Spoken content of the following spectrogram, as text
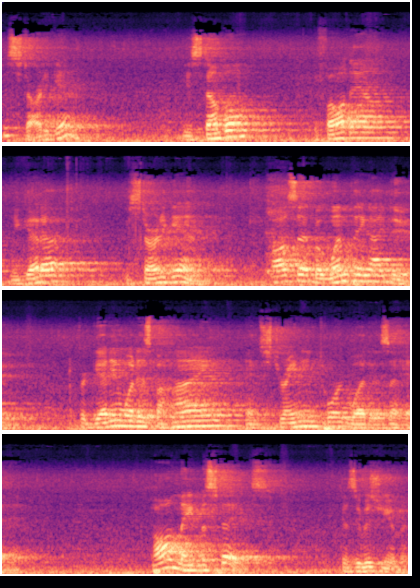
Just start again. You stumble, you fall down, you get up, you start again. Paul said, But one thing I do, forgetting what is behind and straining toward what is ahead. Paul made mistakes because he was human.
